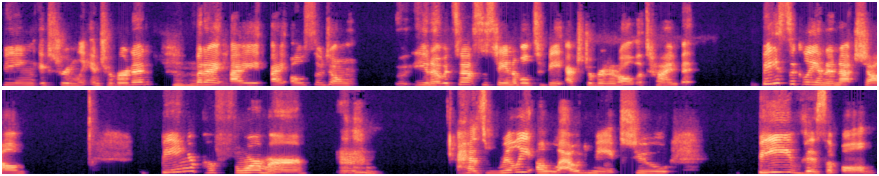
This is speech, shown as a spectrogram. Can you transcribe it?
being extremely introverted, mm-hmm. but I, I, I also don't, you know, it's not sustainable to be extroverted all the time. But basically, in a nutshell, being a performer has really allowed me to be visible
